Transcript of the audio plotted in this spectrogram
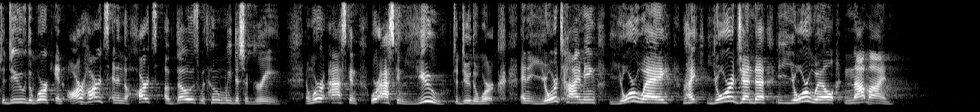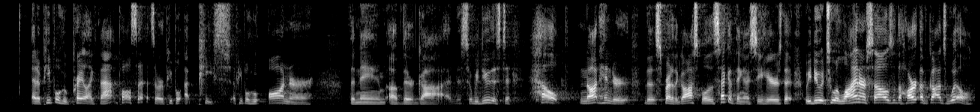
to do the work in our hearts and in the hearts of those with whom we disagree. And we're asking, we're asking you to do the work. And in your timing, your way, right? Your agenda, your will, not mine. And a people who pray like that, Paul says, are people at peace, a people who honor the name of their God. So we do this to help, not hinder the spread of the gospel. The second thing I see here is that we do it to align ourselves with the heart of God's will.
